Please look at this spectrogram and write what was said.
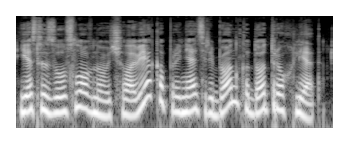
если за условного человека принять ребенка до трех лет –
